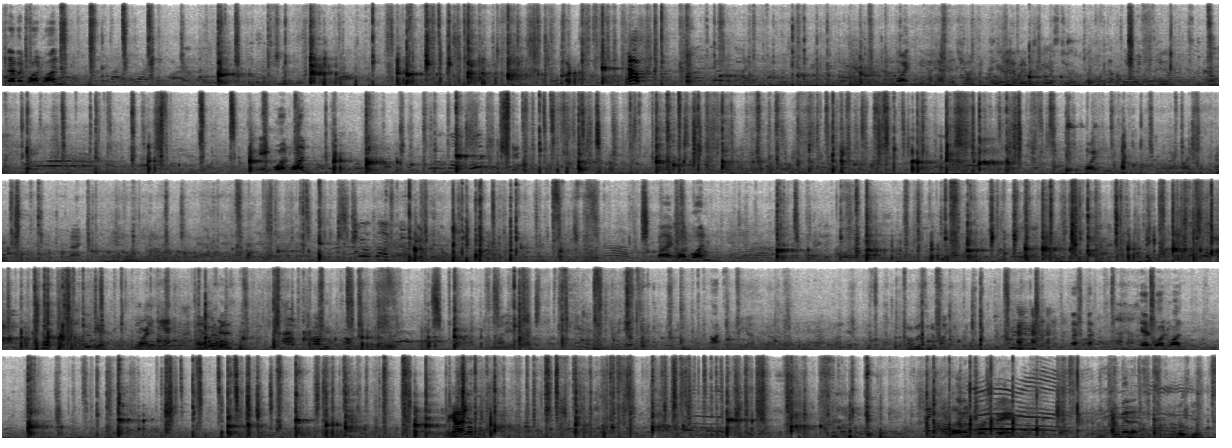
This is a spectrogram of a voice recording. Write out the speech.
Seven, one, one. Out. Point. I had that shot, but no, but it was, it was two. Eight, one, one. Point. Nine, one, one. It was good. Point. Yeah, would have been. Don't I got it. Nice 11 first game. Two minutes. That was good.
